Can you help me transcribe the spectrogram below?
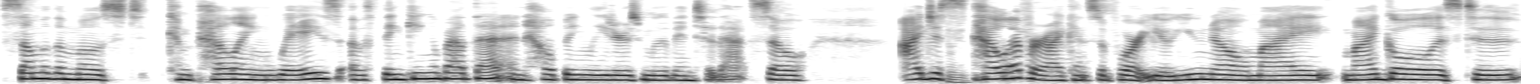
some of the most compelling ways of thinking about that and helping leaders move into that. So I just mm. however I can support you. You know my my goal is to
